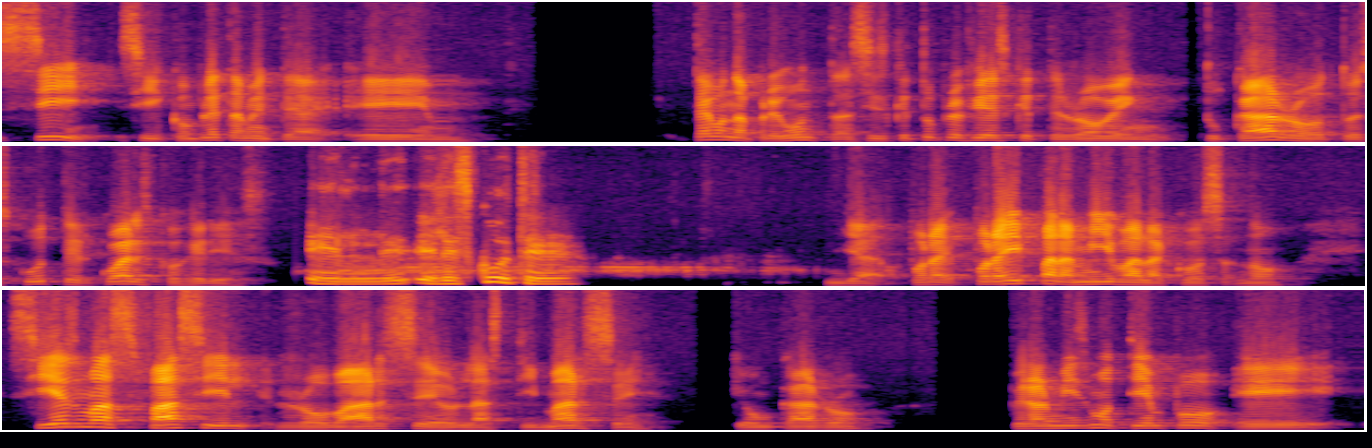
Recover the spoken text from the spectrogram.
Sí, sí, completamente. Eh, tengo una pregunta. Si es que tú prefieres que te roben tu carro o tu scooter, ¿cuál escogerías? El, el scooter. Ya, por ahí, por ahí para mí va la cosa, ¿no? Si es más fácil robarse o lastimarse que un carro, pero al mismo tiempo eh,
